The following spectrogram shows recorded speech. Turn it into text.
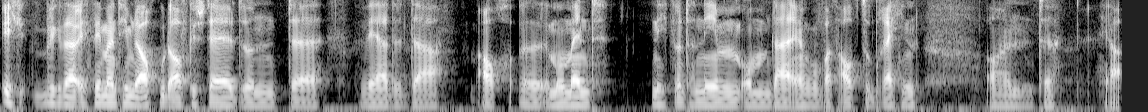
ich, wie gesagt, ich sehe mein Team da auch gut aufgestellt und äh, werde da auch äh, im Moment nichts unternehmen, um da irgendwo was aufzubrechen. Und äh, ja,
